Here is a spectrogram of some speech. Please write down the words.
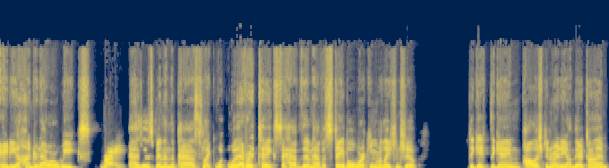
80 100 hour weeks right. as it's been in the past like wh- whatever it takes to have them have a stable working relationship to get the game polished and ready on their time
